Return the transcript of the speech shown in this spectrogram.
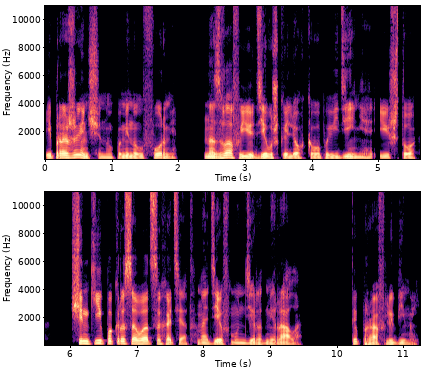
И про женщину упомянул в форме, назвав ее девушкой легкого поведения, и что щенки покрасоваться хотят, надев мундир адмирала. «Ты прав, любимый».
